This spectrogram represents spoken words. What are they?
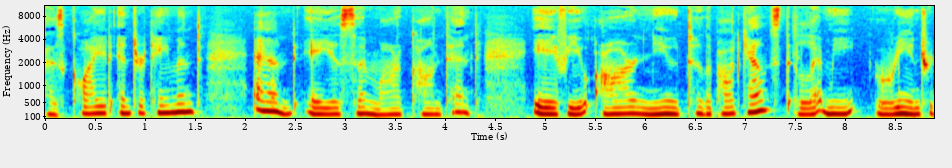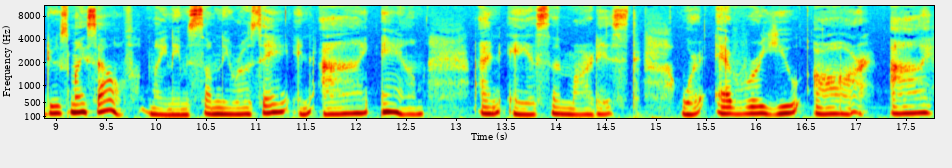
as quiet entertainment and ASMR content. If you are new to the podcast, let me reintroduce myself. My name is Somni Rosae, and I am an ASMR artist. Wherever you are, I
